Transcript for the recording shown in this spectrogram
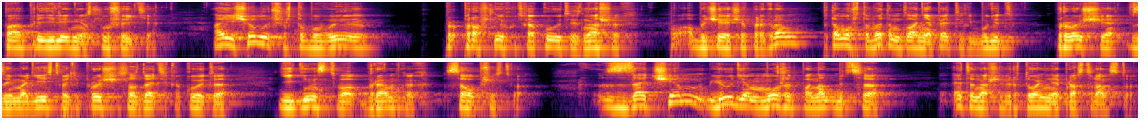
по определению слушаете. А еще лучше, чтобы вы прошли хоть какую-то из наших обучающих программ, потому что в этом плане, опять-таки, будет проще взаимодействовать и проще создать какое-то единство в рамках сообщества. Зачем людям может понадобиться это наше виртуальное пространство?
